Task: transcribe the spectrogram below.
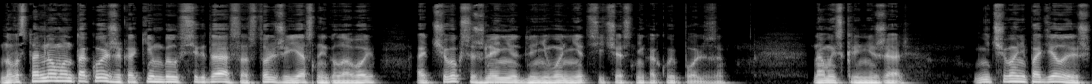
Но в остальном он такой же, каким был всегда, со столь же ясной головой, отчего, к сожалению, для него нет сейчас никакой пользы. Нам искренне жаль. Ничего не поделаешь».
